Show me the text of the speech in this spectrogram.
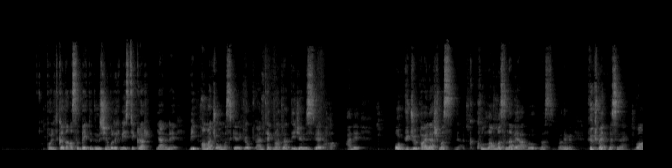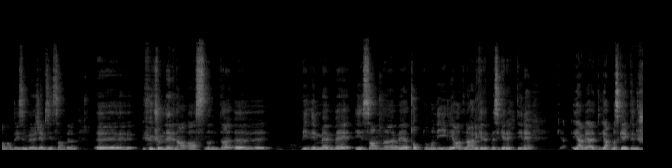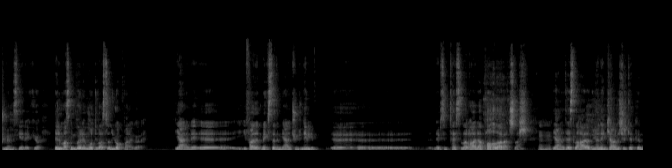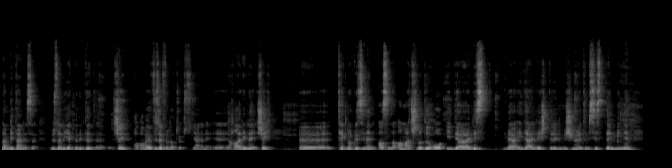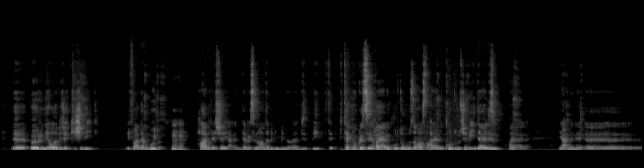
politikadan asıl beklediğimiz şey buradaki bir istikrar. Yani hani bir amaç olması gerekiyor. Yani teknokrat diyeceğimiz ve hani o gücü paylaşması, kullanmasına veya bu nasıl ifade mi hükmetmesine bu anlamda izin vereceğimiz insanların e, hükümlerini aslında e, bilime ve insanlığa veya toplumun iyiliği adına hareket etmesi gerektiğini yani veya yapması gerektiğini düşünmemiz gerekiyor. Elon Musk'ın böyle bir motivasyonu yok bana göre. Yani e, ifade etmek istedim yani çünkü ne bileyim e, ne bileyim Tesla'lar hala pahalı araçlar. Hı hı. Yani Tesla hala dünyanın en karlı şirketlerinden bir tanesi. Üzerine yetmedi bir de e, şey havaya füze fırlatıyoruz. Yani e, haliyle şey e, teknokrasinin aslında amaçladığı o idealist veya idealleştirilmiş yönetim sisteminin e, örneği olabilecek kişi değil. İfadem buydu. Hı hı. Haliyle şey yani demek istediğimi anlatabildim mi bilmiyorum. Yani biz bir teknokrasi hayali kurduğumuz zaman aslında hayalini kurduğumuz şey bir idealizm hayali. Yani e,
